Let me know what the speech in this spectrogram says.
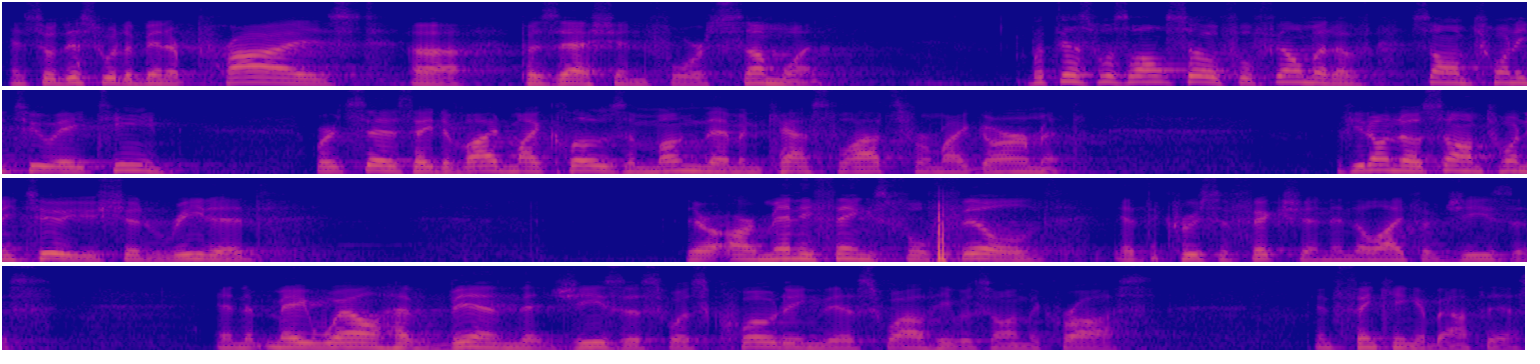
And so this would have been a prized uh, possession for someone. But this was also fulfillment of Psalm 22 18, where it says, They divide my clothes among them and cast lots for my garment. If you don't know Psalm 22, you should read it. There are many things fulfilled at the crucifixion in the life of Jesus. And it may well have been that Jesus was quoting this while he was on the cross and thinking about this.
